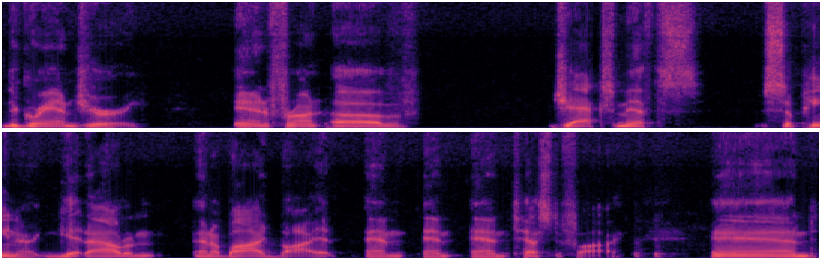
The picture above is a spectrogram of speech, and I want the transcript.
the grand jury, in front of Jack Smith's subpoena, get out and, and abide by it and and and testify. And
